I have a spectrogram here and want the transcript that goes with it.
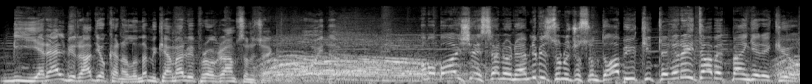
bir yerel bir radyo kanalında mükemmel bir program sunacak. Oydu. Ama Bayşe sen önemli bir sunucusun. Daha büyük kitlelere hitap etmen gerekiyor.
